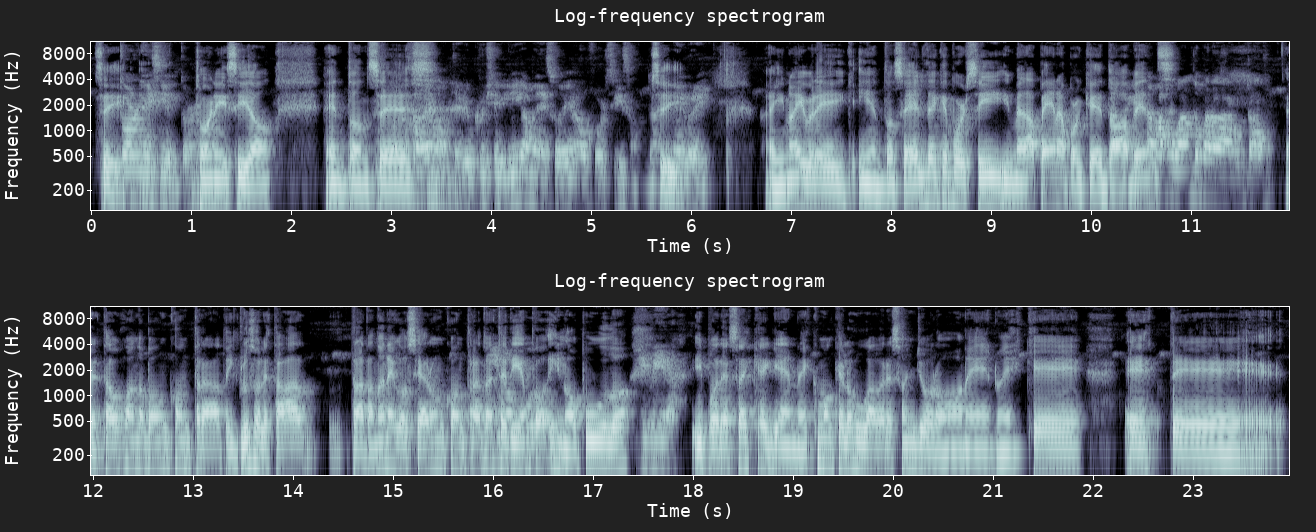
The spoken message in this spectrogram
Sí. Torn ACL. Torn, ACL. Entonces. No sabemos, anterior Crucial Liga me eso es out for season. Sí. Ahí no hay break. Y entonces él de que por sí, y me da pena porque Dobbins. Estaba jugando para contrato. Él estaba jugando para un contrato. Incluso le estaba tratando de negociar un contrato a este tiempo y no pudo. Y mira. Y por eso es que, again, no es como que los jugadores son llorones, no es que este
